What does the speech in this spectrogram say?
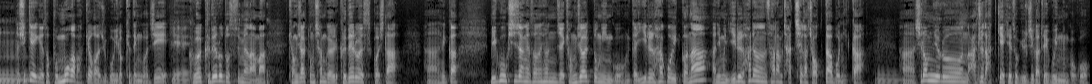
음. 쉽게 얘기해서 분모가 바뀌어 가지고 이렇게 된 거지. 예. 그걸 그대로 뒀으면 아마 경제활동 참가율이 그대로였을 것이다. 아, 그러니까 미국 시장에서는 현재 경제활동 인구, 그러니까 일을 하고 있거나 아니면 일을 하려는 사람 자체가 적다 보니까 음. 아, 실업률은 아주 낮게 계속 유지가 되고 있는 거고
